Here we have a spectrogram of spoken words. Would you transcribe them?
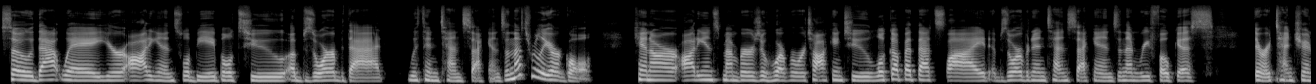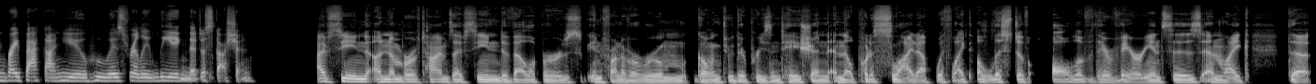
So that way your audience will be able to absorb that within 10 seconds. And that's really our goal. Can our audience members or whoever we're talking to look up at that slide, absorb it in 10 seconds, and then refocus their attention right back on you, who is really leading the discussion? I've seen a number of times, I've seen developers in front of a room going through their presentation, and they'll put a slide up with like a list of all of their variances and like the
